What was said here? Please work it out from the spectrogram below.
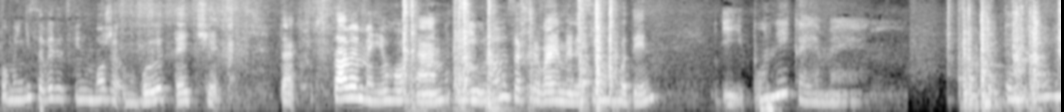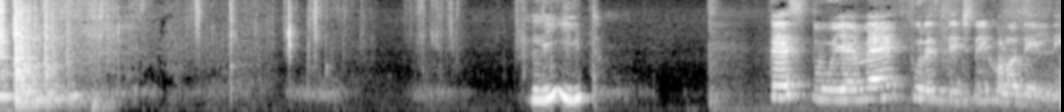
бо мені завидить, він може витече. Так, ставимо його там рівно, закриваємо на 7 годин і поникаємо. Лід. Тестуємо туристичний холодильник.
